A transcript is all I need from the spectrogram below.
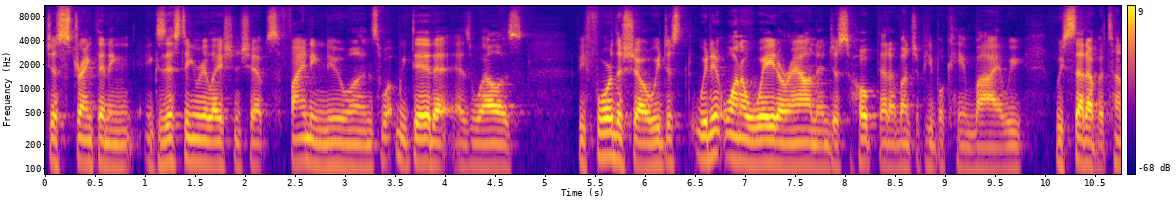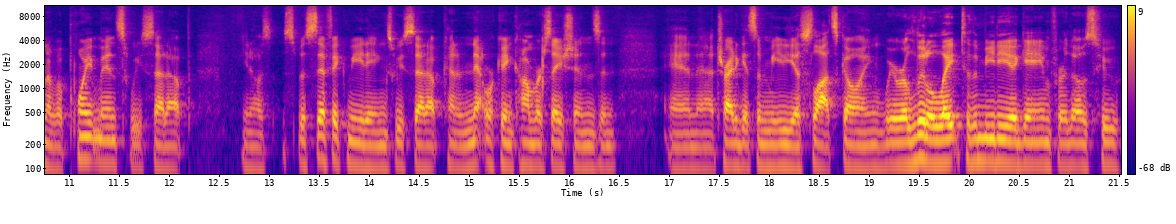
just strengthening existing relationships, finding new ones. What we did as well as before the show, we just we didn't want to wait around and just hope that a bunch of people came by. We we set up a ton of appointments. We set up, you know, specific meetings. We set up kind of networking conversations and and uh, try to get some media slots going. We were a little late to the media game for those who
